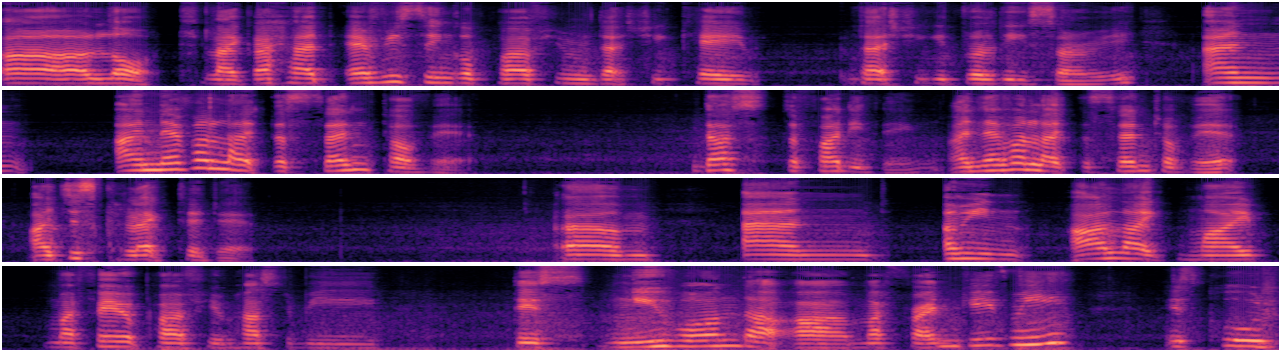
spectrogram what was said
a lot. Like I had every single perfume that she came that she released, sorry, and I never liked the scent of it. That's the funny thing. I never liked the scent of it. I just collected it. Um, and I mean, I like my my favorite perfume has to be this new one that uh, my friend gave me. It's called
